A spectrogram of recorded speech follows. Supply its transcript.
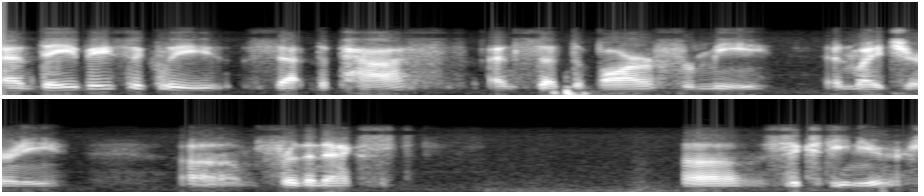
And they basically set the path and set the bar for me and my journey um, for the next uh, 16 years.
